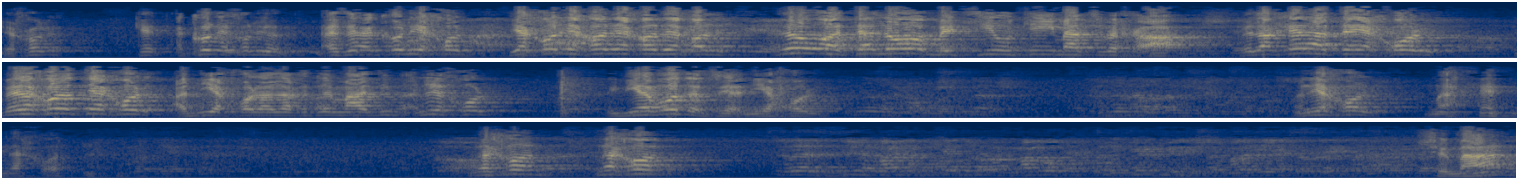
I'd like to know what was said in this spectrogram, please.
יכול להיות? כן, הכל יכול להיות. אז הכל יכול, יכול, יכול, יכול, יכול. לא, אתה לא מציאותי עם עצמך, ולכן אתה יכול, ולכן אתה יכול. אני יכול ללכת למאדים? אני יכול. אם אעבוד על זה, אני יכול. אני יכול. נכון. נכון, נכון. שמה?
